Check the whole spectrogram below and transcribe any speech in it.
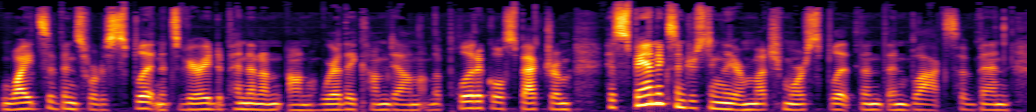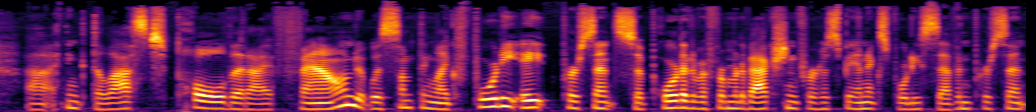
Whites have been sort of split, and it's very dependent on, on where they come down on the political spectrum. Hispanics, interestingly, are much more split than, than blacks have been. Uh, I think the last poll that I found, it was something like 48% supported of affirmative action for Hispanics, 47%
